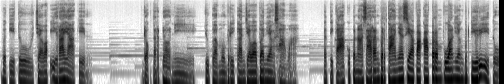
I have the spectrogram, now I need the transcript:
Begitu jawab Ira yakin. Dokter Doni juga memberikan jawaban yang sama. Ketika aku penasaran bertanya siapakah perempuan yang berdiri itu.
